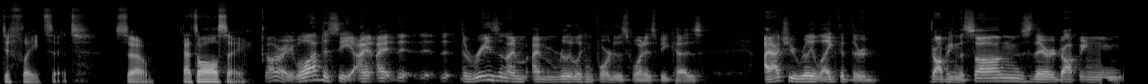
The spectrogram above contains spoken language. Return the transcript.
deflates it. So that's all i'll say. All right, well, have to see. I, I the, the, the reason I'm I'm really looking forward to this one is because I actually really like that they're dropping the songs, they're dropping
